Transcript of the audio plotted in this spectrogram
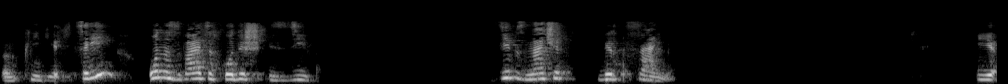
э, книги царей он называется Ходыш Зив. Зив значит мерцание. И, э,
